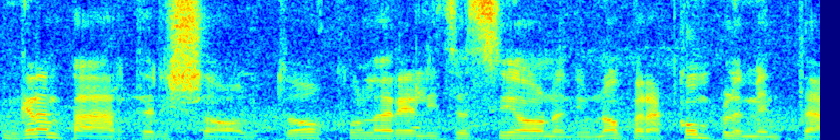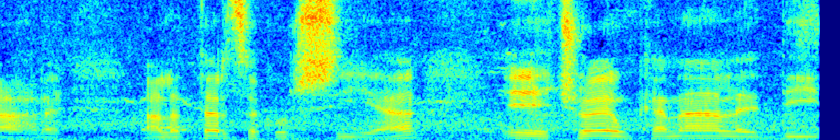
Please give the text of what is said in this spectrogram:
gran parte risolto con la realizzazione di un'opera complementare alla terza corsia e cioè un canale di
